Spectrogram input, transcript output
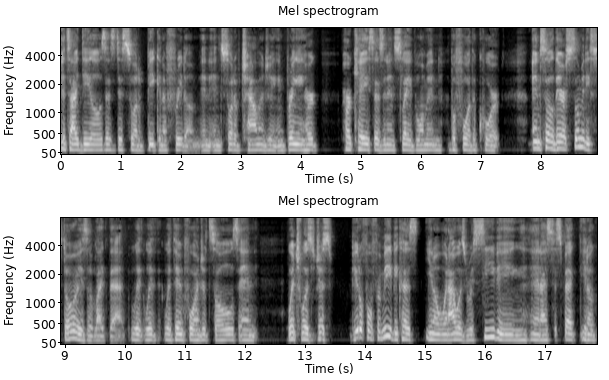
its ideals as this sort of beacon of freedom and, and sort of challenging and bringing her her case as an enslaved woman before the court. And so there are so many stories of like that with, with within 400 souls and which was just beautiful for me because, you know, when I was receiving, and I suspect, you know,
